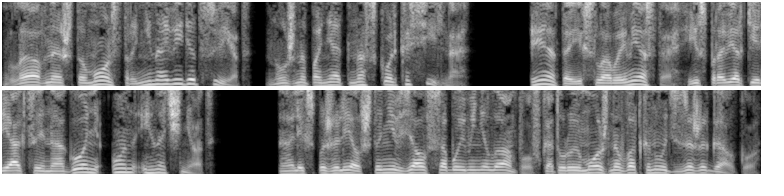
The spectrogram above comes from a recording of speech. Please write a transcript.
Главное, что монстры ненавидят свет. Нужно понять, насколько сильно. Это их слабое место, и с проверки реакции на огонь он и начнет. Алекс пожалел, что не взял с собой мини-лампу, в которую можно воткнуть зажигалку.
